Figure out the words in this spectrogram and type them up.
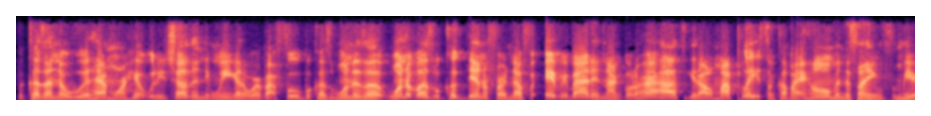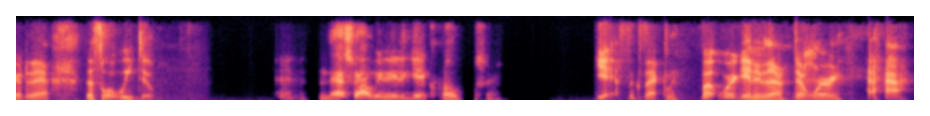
because I know we'd have more help with each other and then we ain't got to worry about food because one of the one of us will cook dinner for enough for everybody and I go to her house, get all my plates and come back home and the same from here to there. That's what we do. That's why we need to get closer. Yes, exactly. But we're getting there. Don't worry.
